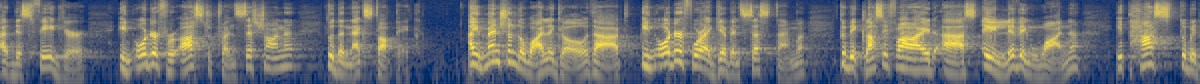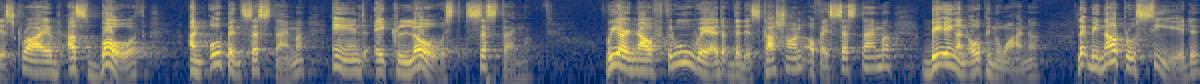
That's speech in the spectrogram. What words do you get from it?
at this figure in order for us to transition to the next topic. I mentioned a while ago that in order for a given system to be classified as a living one, it has to be described as both an open system and a closed system. We are now through with the discussion of a system being an open one. Let me now proceed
